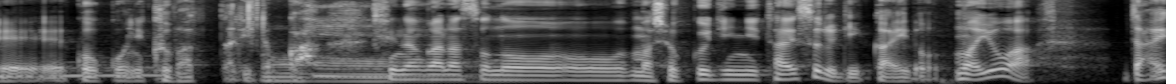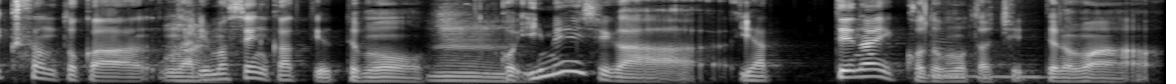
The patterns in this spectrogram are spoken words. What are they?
えー高校に配ったりとかうんしながら、その、まあ、職人に対する理解度、まあ、要は、大工さんとかなりませんかって言っても、うん。こうイメージがやってない子供たちっていうのは、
